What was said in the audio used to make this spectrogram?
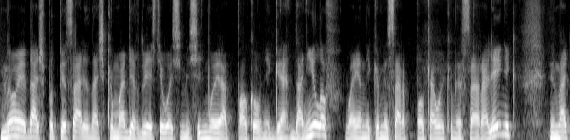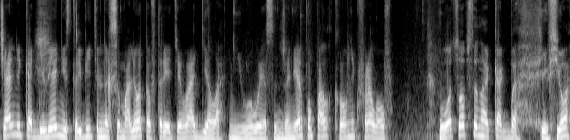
Ну и дальше подписали, значит, командир 287-й ад полковник Данилов, военный комиссар, полковой комиссар Олейник и начальник отделения истребительных самолетов третьего отдела НИВВС инженер полковник Фролов. Вот, собственно, как бы и все.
